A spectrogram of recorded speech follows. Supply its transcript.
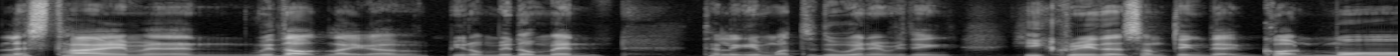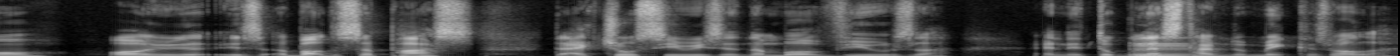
less time and, and without like a you know middleman telling him what to do and everything, he created something that got more or is about to surpass the actual series in number of views lah. And it took less time to make as well lah.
